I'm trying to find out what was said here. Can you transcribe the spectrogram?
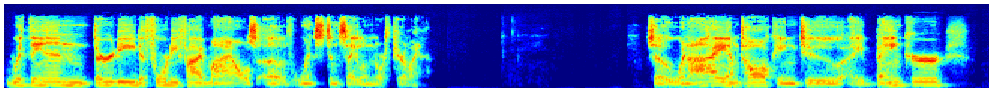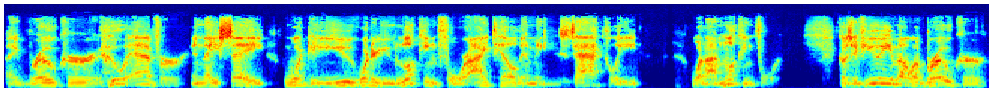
within 30 to 45 miles of Winston-Salem, North Carolina. So when I am talking to a banker, a broker, whoever, and they say, "What do you what are you looking for?" I tell them exactly what I'm looking for. Because if you email a broker,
